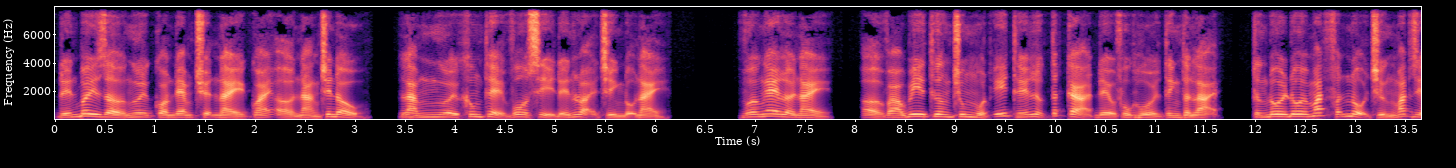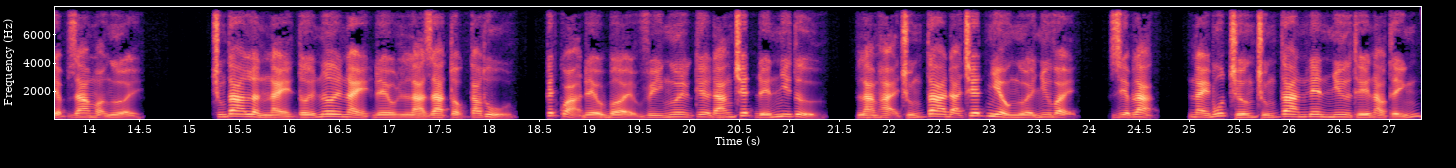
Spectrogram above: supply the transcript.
đến bây giờ ngươi còn đem chuyện này quái ở nàng trên đầu, làm người không thể vô sỉ đến loại trình độ này. Vừa nghe lời này, ở vào bi thương chung một ít thế lực tất cả đều phục hồi tinh thần lại, từng đôi đôi mắt phẫn nộ trừng mắt Diệp ra mọi người. Chúng ta lần này tới nơi này đều là gia tộc cao thủ, kết quả đều bởi vì ngươi kia đáng chết đến nhi tử, làm hại chúng ta đã chết nhiều người như vậy. Diệp lạc, này bút chướng chúng ta nên như thế nào tính?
